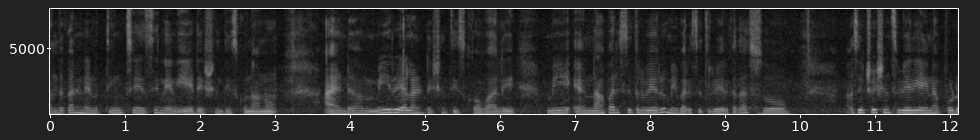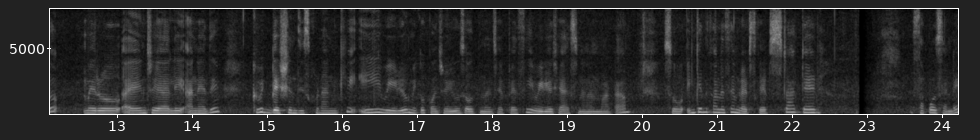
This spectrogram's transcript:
అందుకని నేను థింక్ చేసి నేను ఏ డెసిషన్ తీసుకున్నాను? అండ్ మీరు ఎలాంటి డెసిషన్ తీసుకోవాలి? మీ నా పరిస్థితులు వేరు మీ పరిస్థితులు వేరు కదా. సో సిచ్యువేషన్స్ వేరీ అయినప్పుడు మీరు ఏం చేయాలి అనేది క్విక్ డెసిషన్ తీసుకోవడానికి ఈ వీడియో మీకు కొంచెం యూస్ అవుతుందని చెప్పేసి ఈ వీడియో చేస్తున్నాను అనమాట సో ఇంకెందుకు ఆలస్యం? లెట్స్ గెట్ స్టార్టెడ్ సపోజ్ అండి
